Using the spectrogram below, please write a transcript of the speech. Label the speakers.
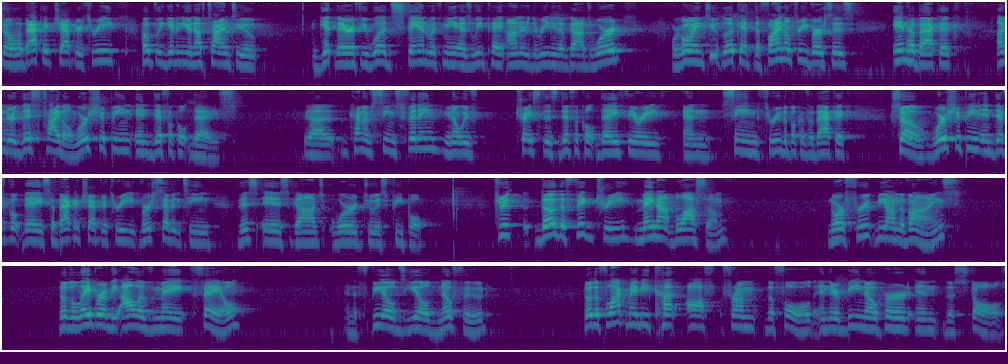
Speaker 1: So, Habakkuk chapter 3, hopefully giving you enough time to get there. If you would, stand with me as we pay honor to the reading of God's word. We're going to look at the final three verses in Habakkuk under this title Worshiping in Difficult Days. Uh, kind of seems fitting. You know, we've traced this difficult day theory and seen through the book of Habakkuk. So, worshiping in difficult days, Habakkuk chapter 3, verse 17. This is God's word to his people. Through, though the fig tree may not blossom, nor fruit be on the vines, though the labor of the olive may fail, and the fields yield no food, though the flock may be cut off from the fold, and there be no herd in the stalls,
